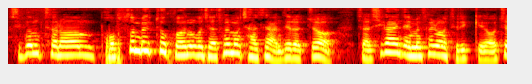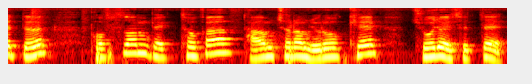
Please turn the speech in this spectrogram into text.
지금처럼 법선 벡터 구하는 거 제가 설명 자세히 안 드렸죠? 자, 시간이 되면 설명을 드릴게요. 어쨌든 법선 벡터가 다음처럼 이렇게 주어져 있을 때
